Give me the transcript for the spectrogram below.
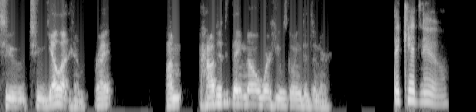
to to yell at him right I'm how did they know where he was going to dinner The kid knew.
